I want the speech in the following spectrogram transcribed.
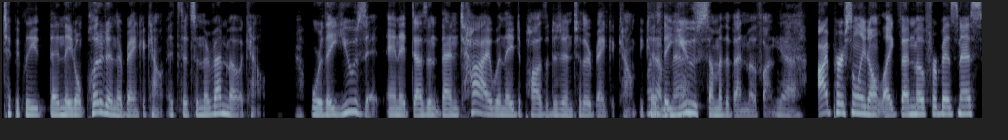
typically then they don't put it in their bank account, it sits in their Venmo account. Or they use it and it doesn't then tie when they deposit it into their bank account because they mess. use some of the Venmo funds. Yeah. I personally don't like Venmo for business,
